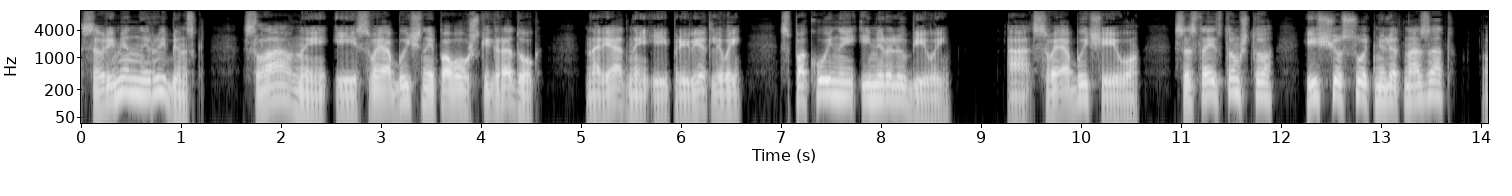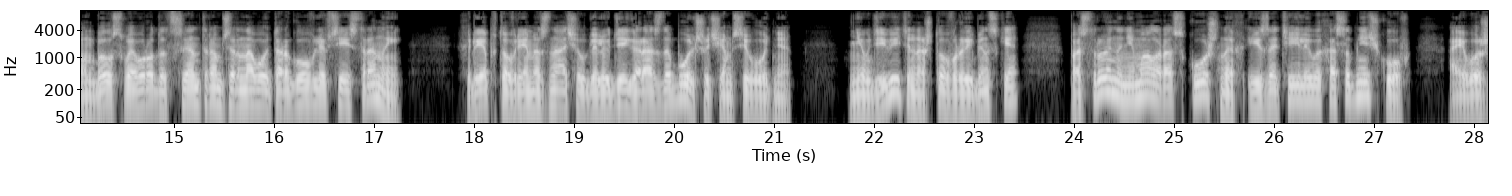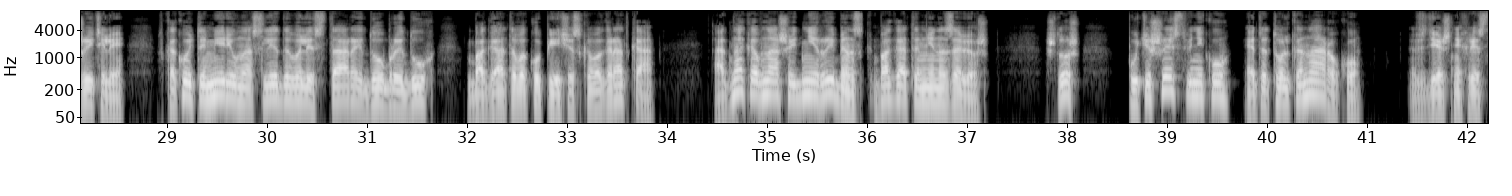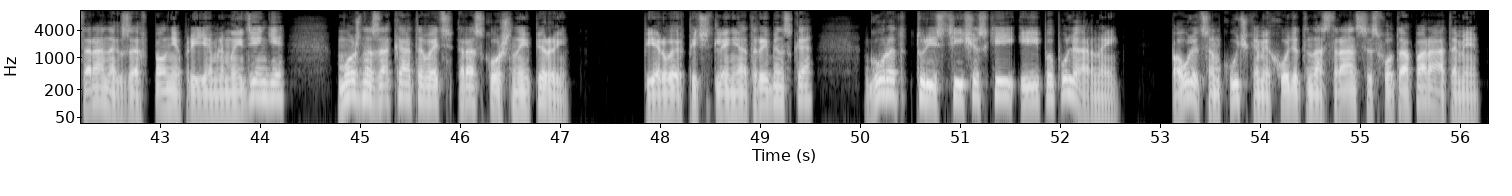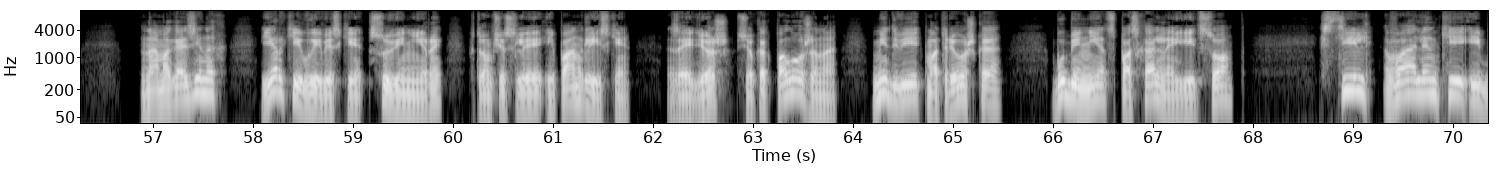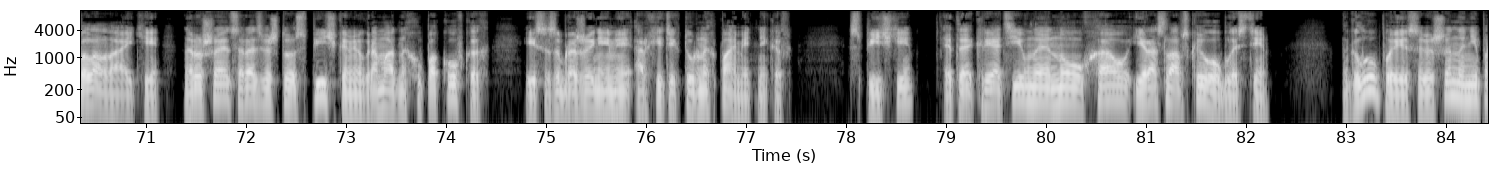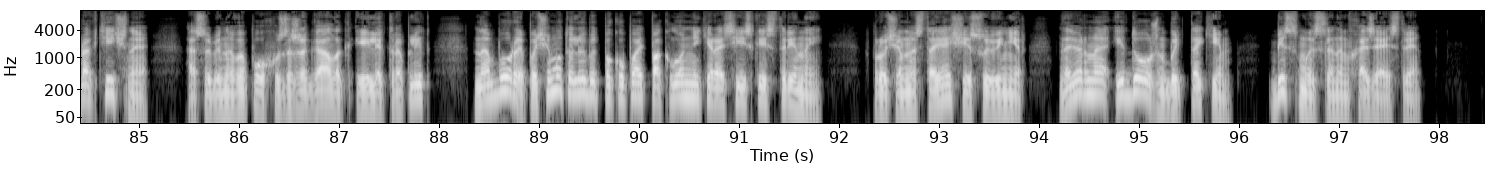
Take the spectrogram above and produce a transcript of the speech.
Современный Рыбинск — славный и своеобычный поволжский городок, нарядный и приветливый, спокойный и миролюбивый. А своеобычие его состоит в том, что еще сотню лет назад он был своего рода центром зерновой торговли всей страны. Хлеб в то время значил для людей гораздо больше, чем сегодня. Неудивительно, что в Рыбинске построено немало роскошных и затейливых особнячков, а его жители какой-то мере унаследовали старый добрый дух богатого купеческого городка. Однако в наши дни Рыбинск богатым не назовешь. Что ж, путешественнику это только на руку. В здешних ресторанах за вполне приемлемые деньги можно закатывать роскошные пиры. Первое впечатление от Рыбинска – город туристический и популярный. По улицам кучками ходят иностранцы с фотоаппаратами. На магазинах яркие вывески, сувениры, в том числе и по-английски. Зайдешь, все как положено. Медведь, матрешка, бубенец, пасхальное яйцо – Стиль валенки и балалайки нарушается разве что спичками в громадных упаковках и с изображениями архитектурных памятников. Спички — это креативное ноу-хау Ярославской области. Глупые и совершенно непрактичные, особенно в эпоху зажигалок и электроплит, наборы почему-то любят покупать поклонники российской старины. Впрочем, настоящий сувенир, наверное, и должен быть таким, бессмысленным в хозяйстве.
